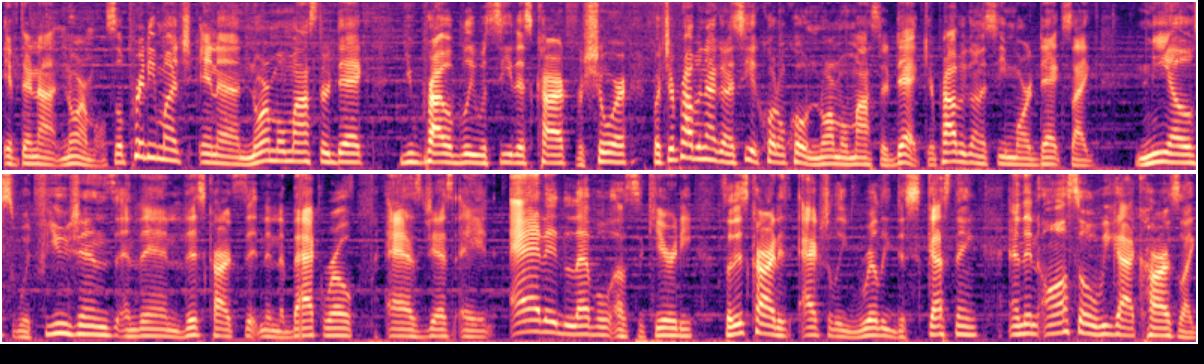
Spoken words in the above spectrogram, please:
if they're not normal. So pretty much in a normal monster deck, you probably would see this card for sure, but you're probably not going to see a quote unquote normal monster deck. You're probably going to see more decks like Neos with fusions and then this card sitting in the back row as just an added level of security. So this card is actually really disgusting and then also we got cards like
